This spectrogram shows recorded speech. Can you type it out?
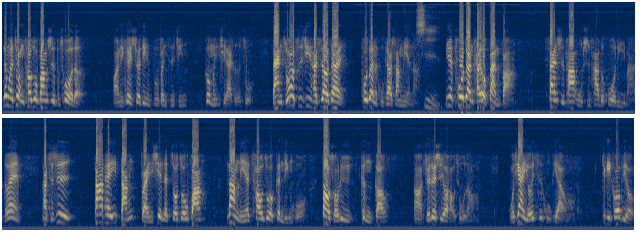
认为这种操作方式不错的，啊，你可以设定部分资金跟我们一起来合作，但主要资金还是要在。破段的股票上面呢，是因为破段才有办法三十趴、五十趴的获利嘛，对不对？那只是搭配一档短线的周周发，让你的操作更灵活，报酬率更高啊，绝对是有好处的哦。我现在有一只股票，哦这个股票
